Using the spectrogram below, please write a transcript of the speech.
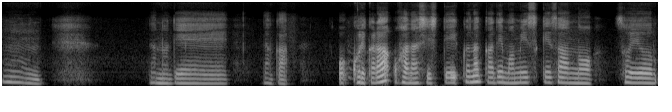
うん、なのでなんかおこれからお話ししていく中でまみすけさんのそういう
